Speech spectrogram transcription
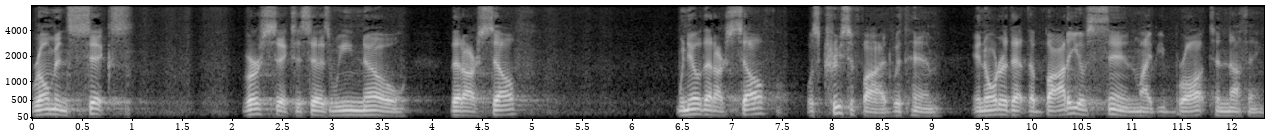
Romans 6, verse 6, it says, We know that our self, we know that our self was crucified with him in order that the body of sin might be brought to nothing,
